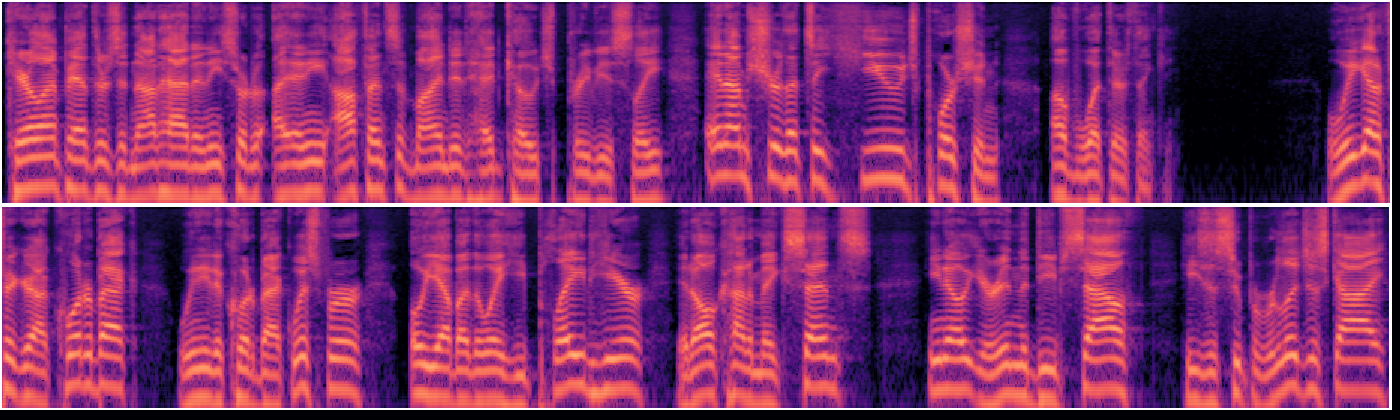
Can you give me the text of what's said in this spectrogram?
Carolina Panthers had not had any sort of any offensive minded head coach previously, and I'm sure that's a huge portion of what they're thinking. We got to figure out quarterback. We need a quarterback whisperer. Oh yeah, by the way, he played here. It all kind of makes sense. You know, you're in the deep south. He's a super religious guy.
